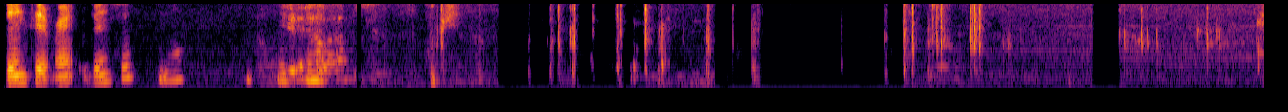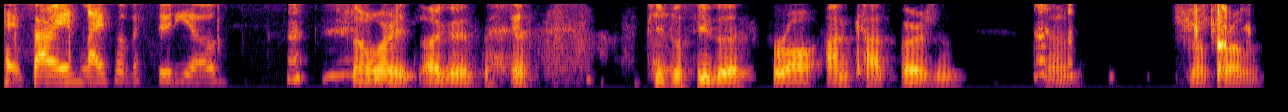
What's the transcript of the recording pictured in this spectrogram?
Vincent, right? Vincent? No. Okay. Okay, sorry. Life of a studio. Don't worry, it's all good. People see the raw, uncut version. Um, no problem.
